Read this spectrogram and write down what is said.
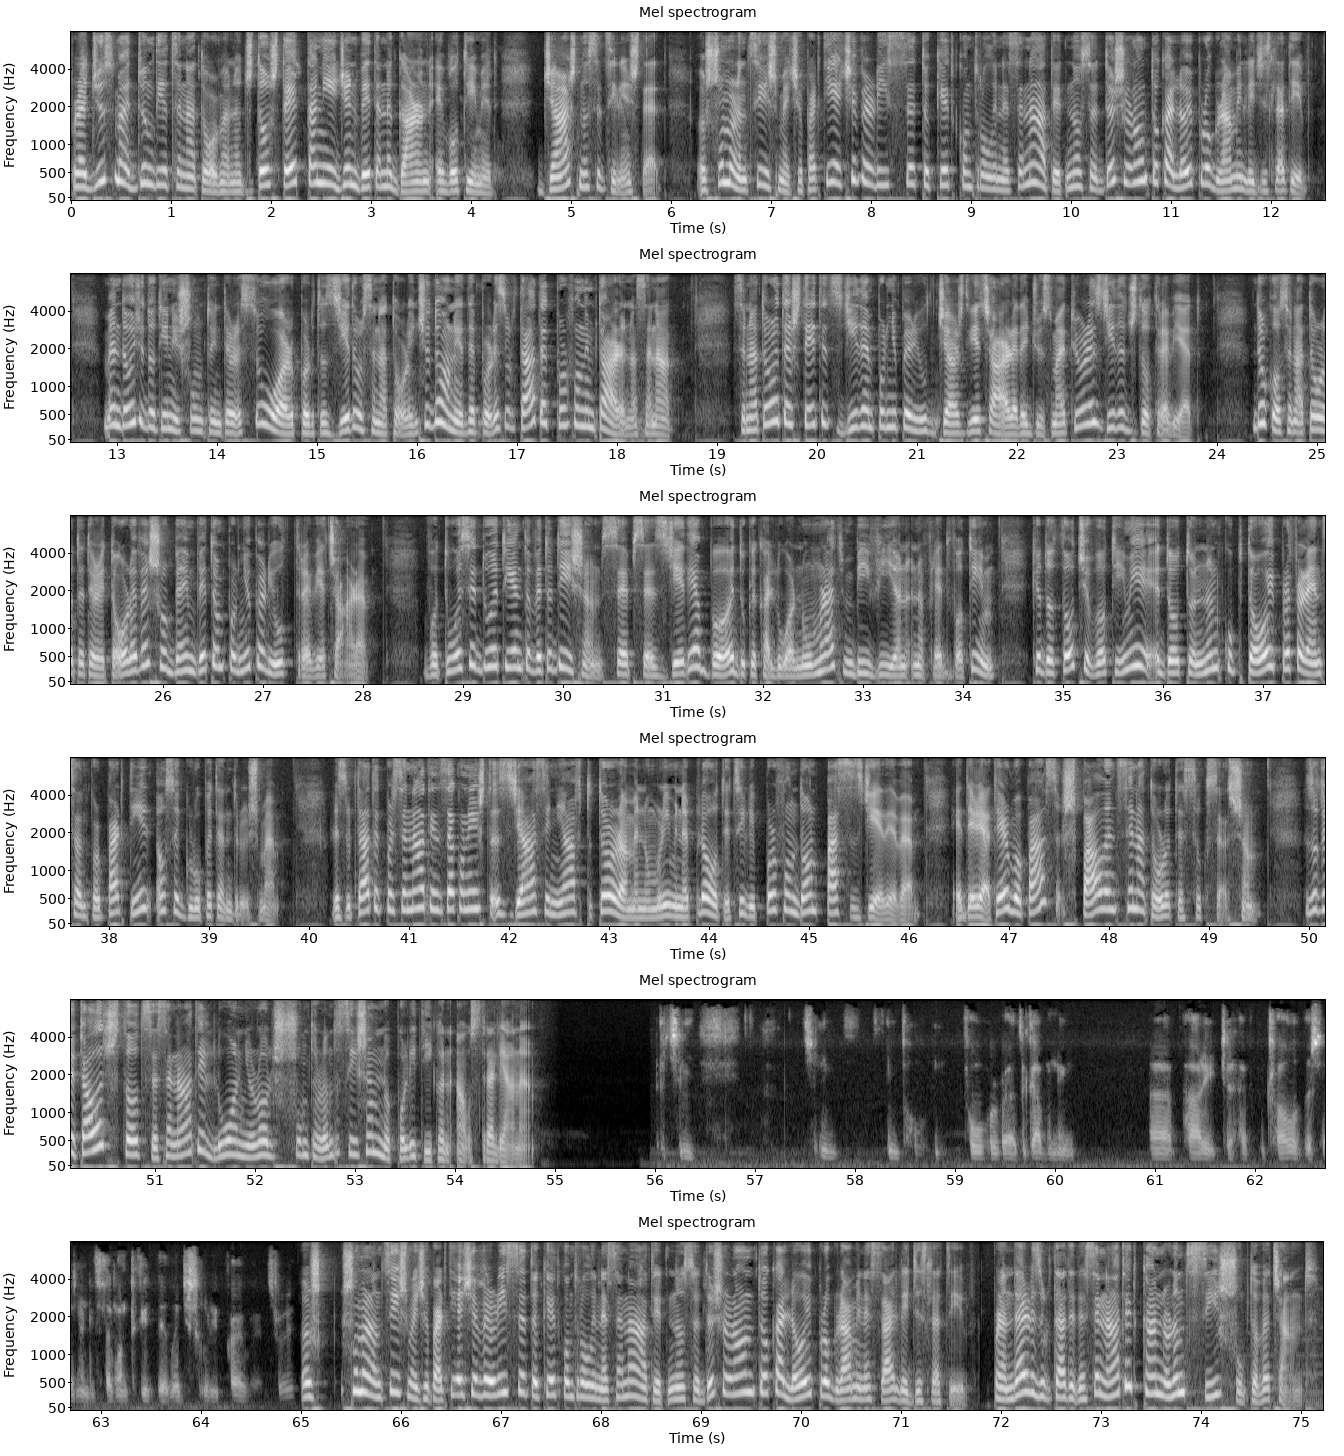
Pra gjysma e dymbëdhjetë senatorëve në çdo shtet tani e gjen veten në garën e votimit, gjashtë në secilin shtet. Është shumë e rëndësishme që partia qeverisëse të ketë kontrollin e Senatit nëse dëshiron të kalojë programin legjislativ. Mendoj që do të jeni shumë të interesuar për të zgjedhur senatorin që doni dhe për rezultatet përfundimtare në Senat. Senatorët e shtetit zgjidhen për një periudhë gjashtë vjeçare dhe gjysma e tyre zgjidhet çdo tre vjet. Ndërkohë senatorët e territoreve shërbejnë vetëm për një periudhë tre vjeçare. Votuesit duhet të jenë të vetëdijshëm, sepse zgjedhja bëhet duke kaluar numrat mbi vijën në fletë votim. Kjo do të thotë që votimi do të nënkuptojë preferencën për partinë ose grupet e ndryshme. Rezultatet për Senatin zakonisht zgjasin javë të tëra me numërimin e plotë i cili përfundon pas zgjedhjeve. E deri atëherë më pas shpallen senatorët e suksesshëm. Zoti Tulloch thotë se Senati luan një rol shumë të rëndësishëm në politikën australiane. Është shumë e rëndësishme që partia qeverisëse të ketë kontrollin e Senatit, nëse dëshiron të kalojë programin e saj legjislativ. Prandaj rezultatet e Senatit kanë rëndësi shumë të veçantë.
